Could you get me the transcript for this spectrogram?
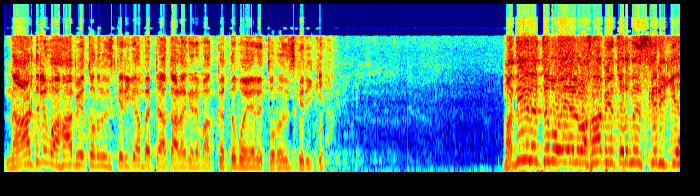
നാട്ടിൽ വഹാബിയെ തുറന്ന് നിസ്കരിക്കാൻ പറ്റാത്ത ആളെങ്ങനെ മക്കത്ത് പോയാൽ തുറന്ന് നിസ്കരിക്കുക? മദീനത്ത് പോയാൽ വഹാബിയെ തുറന്ന് നിസ്കരിക്കുക?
